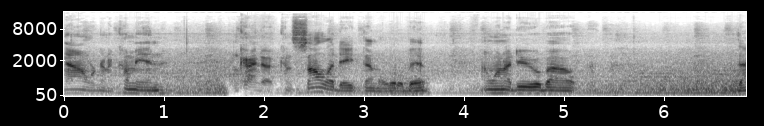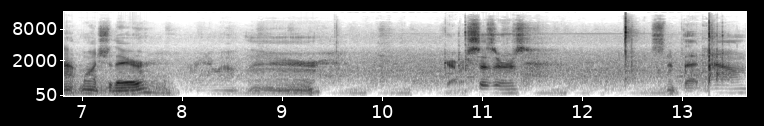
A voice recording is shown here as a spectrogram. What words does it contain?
Now we're going to come in and kind of consolidate them a little bit. I want to do about that much there. Right about there. Grab our scissors, snip that down.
